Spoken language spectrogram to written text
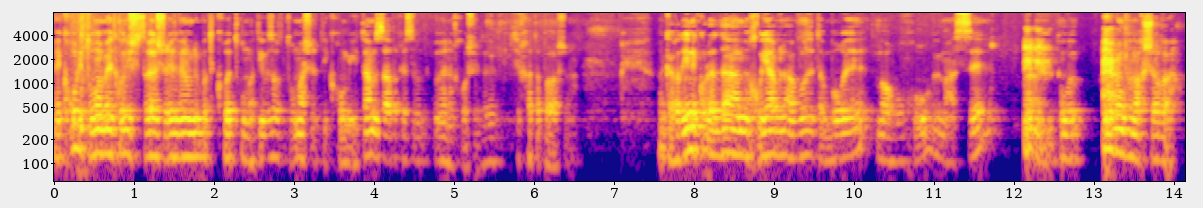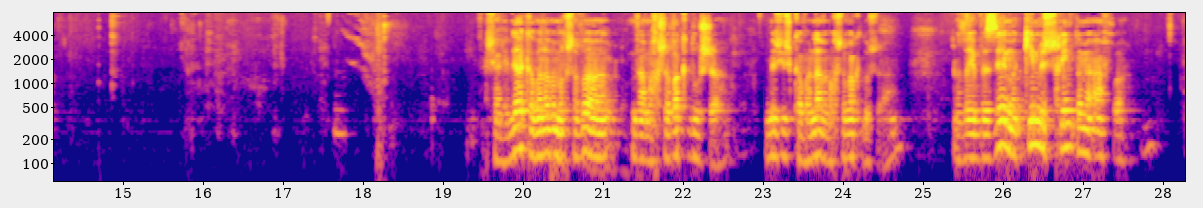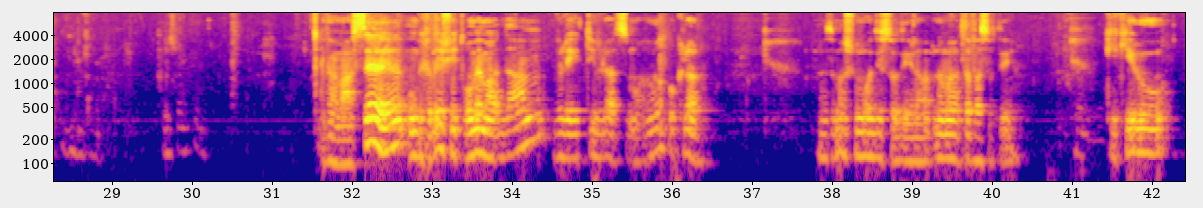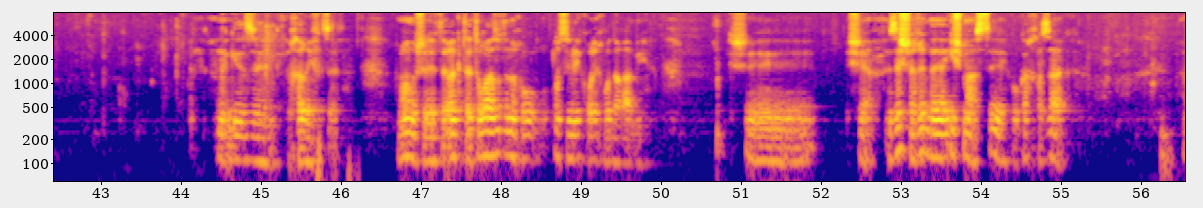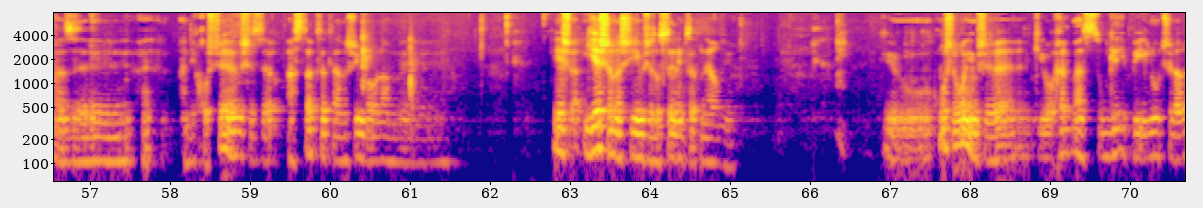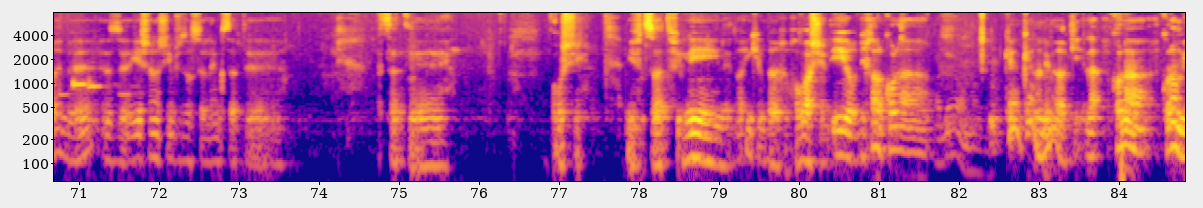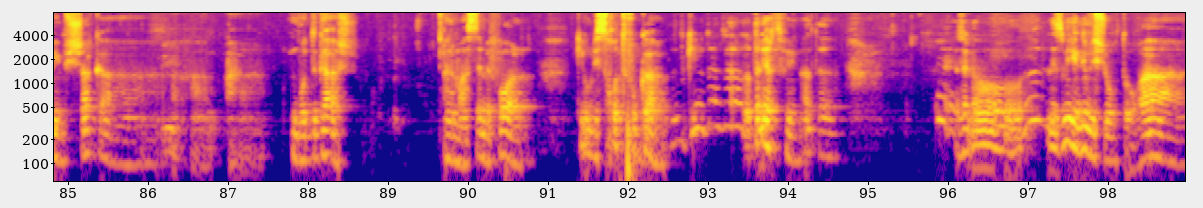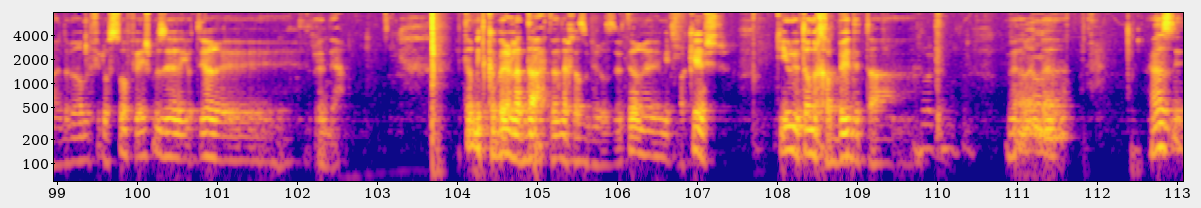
ויקחו לי תרומה מאת קודש ישראל אשר ידבנו לי בו תקחו את תרומתי וזאת תרומה של תיקחו מאיתם זהב וכסף ונחושת. זה פתיחת הפרשה. וכך דין לכל אדם מחויב לעבוד את הבורא ברוך הוא במעשה ובמחשבה. שעל ידי הכוונה והמחשבה, והמחשבה קדושה, אם שיש כוונה ומחשבה קדושה, אז בזה מקים לשכינתא מאפרא. והמעשה הוא בכדי שיתרומם האדם ולהיטיב לעצמו. זה אומר פה כלל. זה משהו מאוד יסודי, למה תפס אותי? כי כאילו, אני אגיד את זה חריף קצת. אמרנו שרק את התורה הזאת אנחנו רוצים לקרוא לכבוד הרבי. ש... שזה שהרבי היה איש מעשה כל כך חזק, אז אה, אני חושב שזה עשתה קצת לאנשים בעולם, אה, יש, יש אנשים שזה עושה להם קצת נרבים. כאילו, כמו שרואים, שכאילו חלק מהסוגי פעילות של הרבה, אז יש אנשים שזה עושה להם קצת, אה, קצת קושי. מבצע תפילין, דברים כאילו ברחובה של עיר, בכלל כל ה... כן, כן, אני אומר, כל, ה... כל הממשק המודגש על מעשה בפועל, כאילו לסחוט תפוקה, כאילו, תניח תפילין, אל ת... זה לא... להזמין יהודים לשיעור תורה, לדבר בפילוסופיה, יש בזה יותר, אה, לא יודע, יותר מתקבל על הדעת, לא יודע איך להסביר זה, יותר אה, מתבקש, כאילו יותר מכבד את ה... ואז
